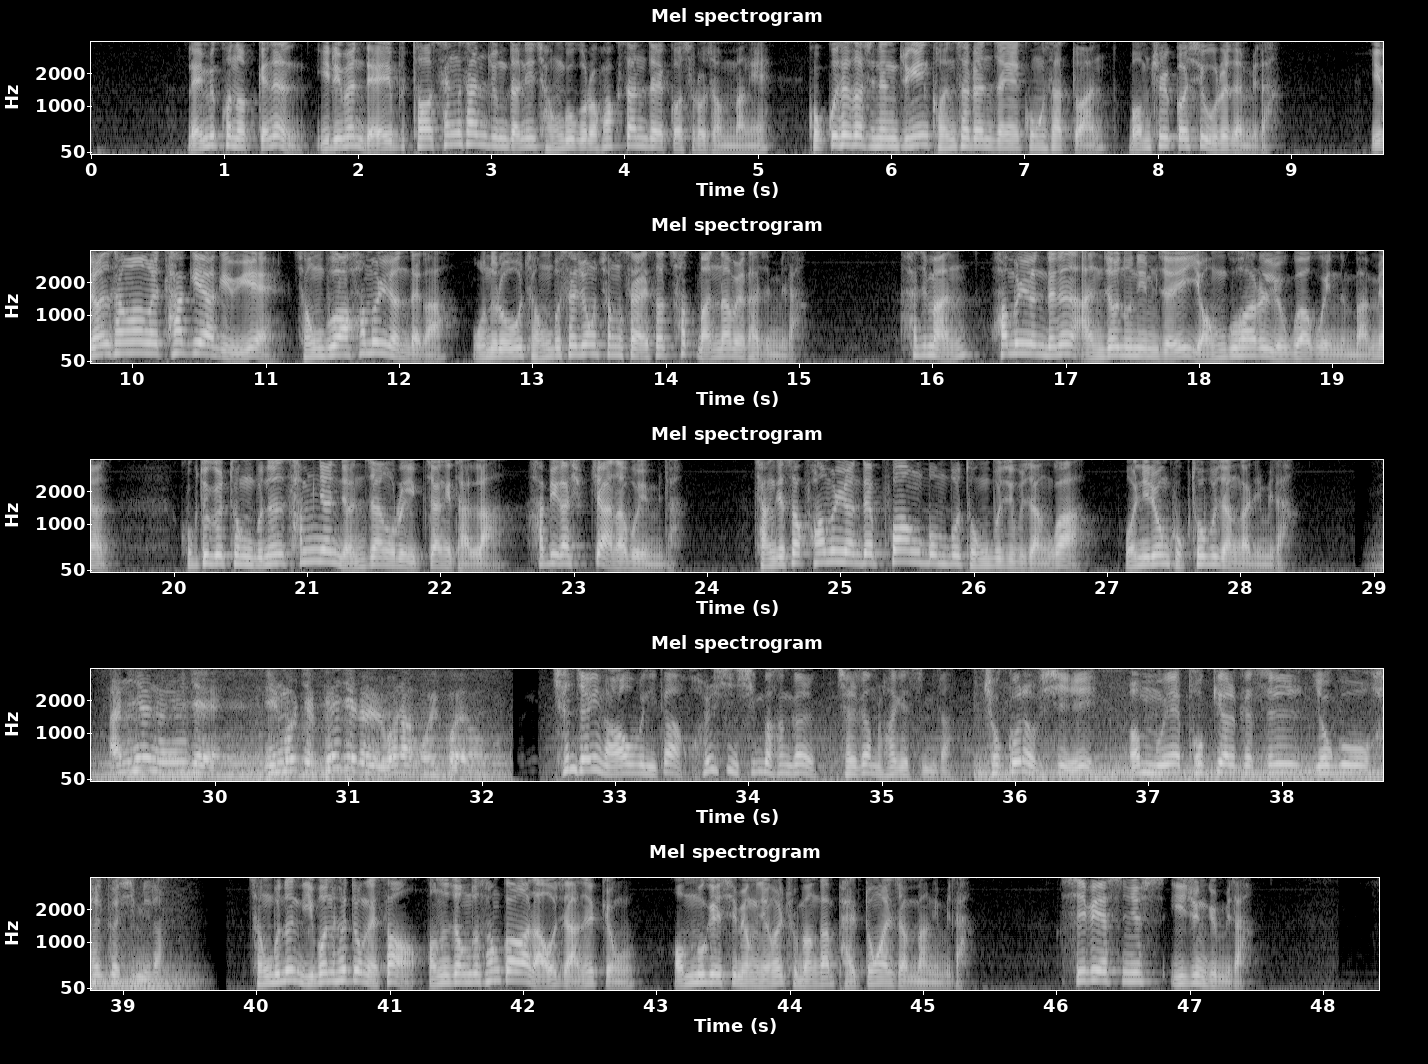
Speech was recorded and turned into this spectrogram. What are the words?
레미콘 업계는 이르면 내일부터 생산 중단이 전국으로 확산될 것으로 전망해 곳곳에서 진행 중인 건설 현장의 공사 또한 멈출 것이 우려됩니다. 이런 상황을 타개하기 위해 정부와 화물연대가 오늘 오후 정부 세종청사에서 첫 만남을 가집니다. 하지만 화물연대는 안전운임제의 영구화를 요구하고 있는 반면 국토교통부는 3년 연장으로 입장이 달라 합의가 쉽지 않아 보입니다. 장재석 화물연대 포항본부 동부지부장과 원희룡 국토부 장관입니다. 안전운임제 일몰제 폐지를 원하고 있고요. 현장에 나와 보니까 훨씬 심각한 걸 절감을 하겠습니다. 조건 없이 업무에 복귀할 것을 요구할 것입니다. 정부는 이번 회동에서 어느 정도 성과가 나오지 않을 경우 업무 개시 명령을 조만간 발동할 전망입니다. CBS 뉴스 이준규입니다.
